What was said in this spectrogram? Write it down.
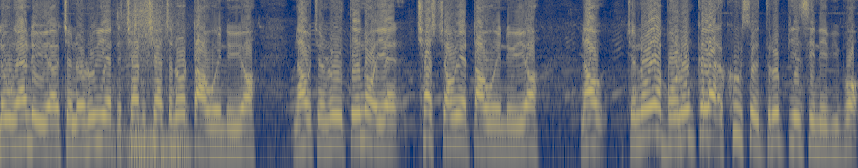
လုပ်ငန်းတွေရောကျွန်တော်တို့ရဲ့တခြားတခြားကျွန်တော်တာဝန်တွေရောနောက်ကျွန်တော်တို့တင်းတော်ရဲ့ church ကျောင်းရဲ့တာဝန်တွေရော နောက်ကျွန်တော်ရဲ့ဘောလုံးကလပ်အခုဆိုသူတို့ပြင်ဆင်နေပြီပေါ့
